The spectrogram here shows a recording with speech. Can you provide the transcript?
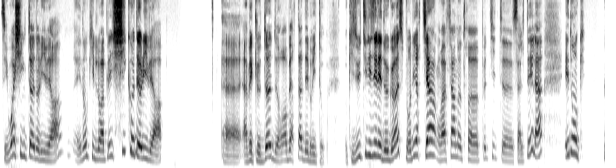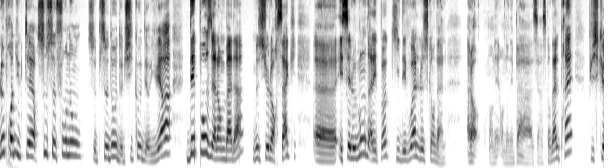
c'est Washington Oliveira, et donc ils l'ont appelé Chico de Oliveira. Euh, avec le 2 de Roberta De Brito. Donc ils utilisaient les deux gosses pour dire tiens, on va faire notre petite euh, saleté là. Et donc le producteur, sous ce faux nom, ce pseudo de Chico de Oliveira, dépose la lambada, Monsieur Lorsac, et c'est Le Monde à l'époque qui dévoile le scandale. Alors, on n'en est pas, c'est un scandale près, puisque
